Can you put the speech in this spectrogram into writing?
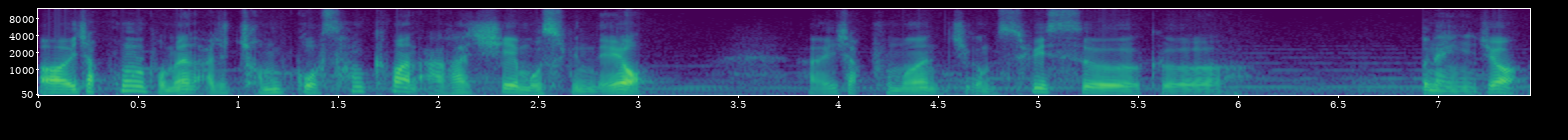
어, 이 작품을 보면 아주 젊고 상큼한 아가씨의 모습인데요. 아, 이 작품은 지금 스위스 그 은행이죠.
